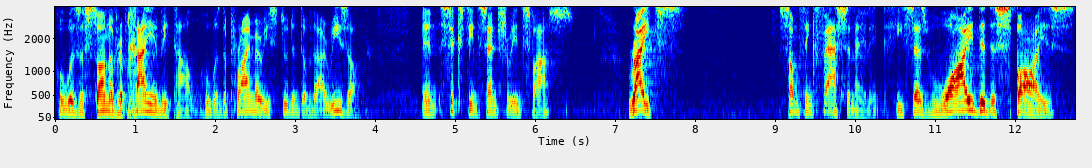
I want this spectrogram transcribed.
who was a son of Reb Chaim Vital, who was the primary student of the Arizal in 16th century in Sfas, writes something fascinating. He says, Why did the spies,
